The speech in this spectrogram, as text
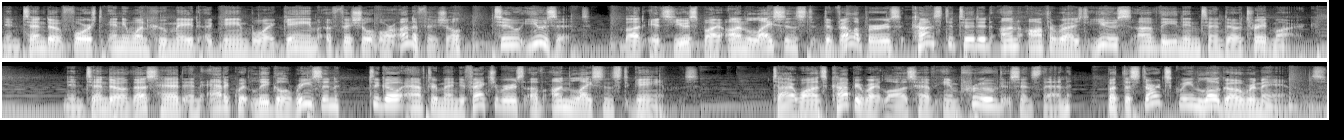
Nintendo forced anyone who made a Game Boy game, official or unofficial, to use it but its use by unlicensed developers constituted unauthorized use of the Nintendo trademark. Nintendo thus had an adequate legal reason to go after manufacturers of unlicensed games. Taiwan's copyright laws have improved since then, but the start screen logo remains.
